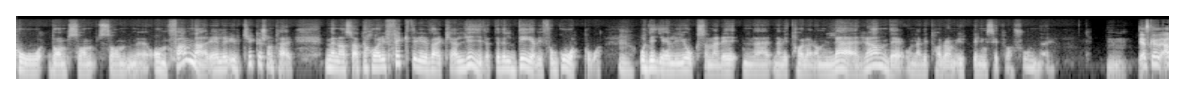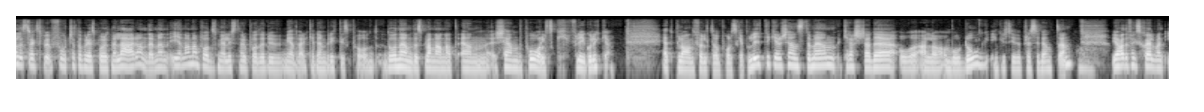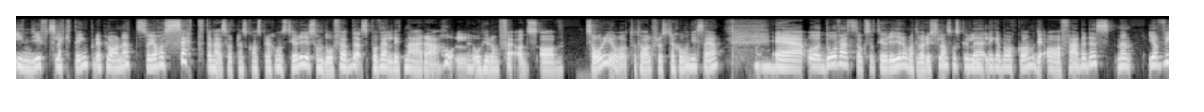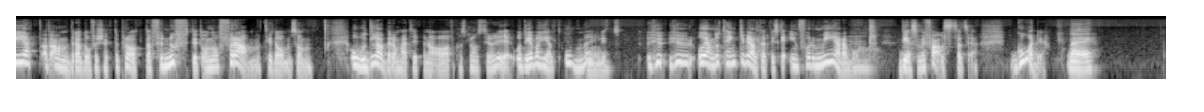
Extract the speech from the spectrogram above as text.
på de som, som eh, omfamnar eller uttrycker sånt här. Men alltså att det har effekter i det verkliga livet, det är väl det vi får gå på. Mm. Och det gäller ju också när, det, när, när vi talar om lärande och när vi talar om utbildningssituationer. Jag ska alldeles strax fortsätta på det spåret med lärande, men i en annan podd som jag lyssnade på där du medverkade, en brittisk podd, då nämndes bland annat en känd polsk flygolycka. Ett plan fullt av polska politiker och tjänstemän kraschade och alla ombord dog, inklusive presidenten. Jag hade faktiskt själv en ingift släkting på det planet, så jag har sett den här sortens konspirationsteorier som då föddes på väldigt nära håll och hur de föds av sorg och total frustration gissar jag. Eh, och då fanns det också teorier om att det var Ryssland som skulle ligga bakom. Det avfärdades. Men jag vet att andra då försökte prata förnuftigt och nå fram till de som odlade de här typerna av konspirationsteorier. Och det var helt omöjligt. Hur, hur, och ändå tänker vi alltid att vi ska informera bort det som är falskt, så att säga. Går det? Nej,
